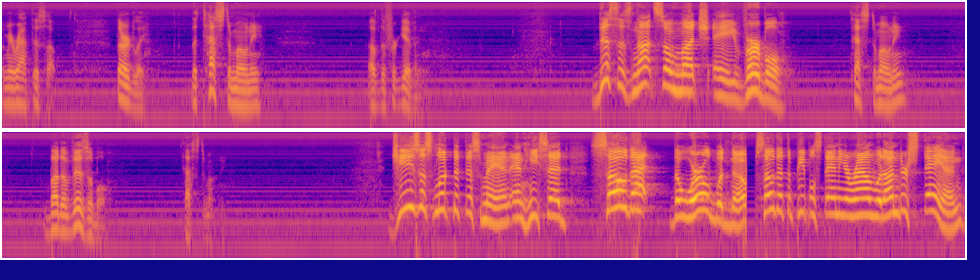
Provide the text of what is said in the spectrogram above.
let me wrap this up. Thirdly, the testimony of the forgiven. This is not so much a verbal testimony, but a visible testimony. Jesus looked at this man and he said, so that the world would know, so that the people standing around would understand,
